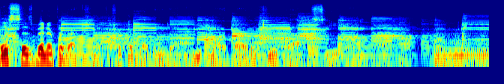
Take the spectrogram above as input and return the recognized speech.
This has been a production of www.eatmorebarbecue.ca.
